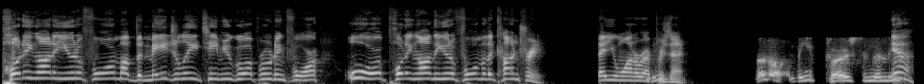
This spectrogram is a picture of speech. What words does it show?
Putting on a uniform of the major league team you grew up rooting for, or putting on the uniform of the country that you want to represent? No, no, me personally. Yeah.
